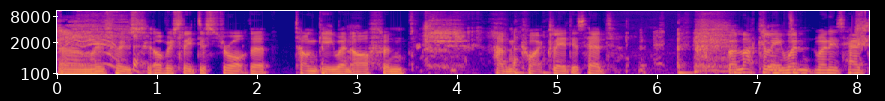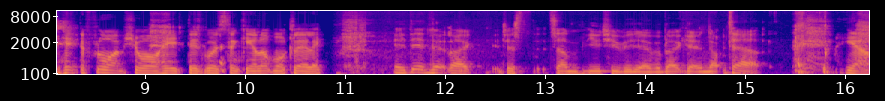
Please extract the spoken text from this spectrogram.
um, who's, who's obviously distraught that Tanguy went off and hadn't quite cleared his head. But luckily, when, when his head hit the floor, I'm sure he did was thinking a lot more clearly. It did look like just some YouTube video of a bloke getting knocked out. Yeah,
